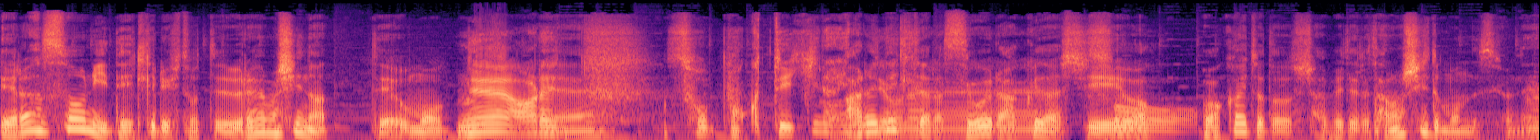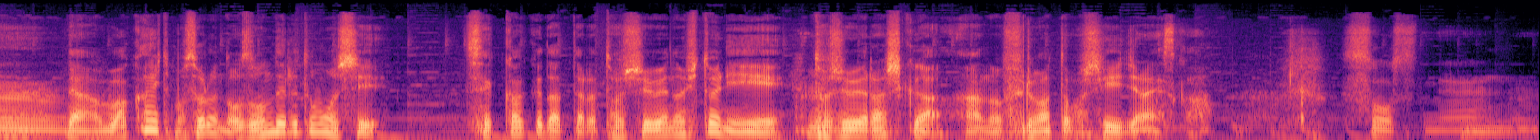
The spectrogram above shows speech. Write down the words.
う、偉そうにできる人って羨ましいなって思う、ね。あれそう僕できないんだあれできたらすごい楽だし、若い人と喋ってて楽しいと思うんですよね。うん。だから若い人もそれを望んでると思うし、せっかくだったら年上の人に年上らしくあの振る舞ってほしいじゃないですか。そうですね、うん。うん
